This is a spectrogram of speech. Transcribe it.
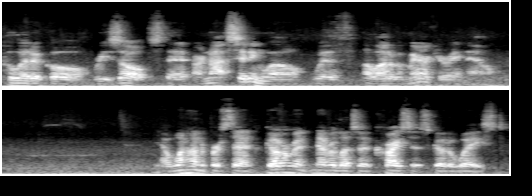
political results that are not sitting well with a lot of America right now. Yeah, 100%. Government never lets a crisis go to waste.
